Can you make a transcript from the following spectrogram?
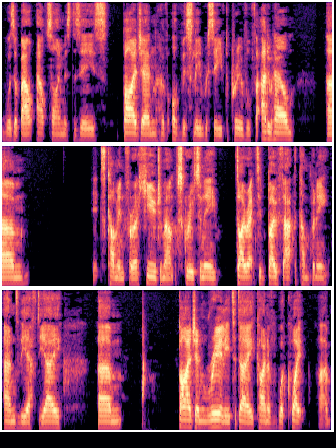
was about Alzheimer's disease. Biogen have obviously received approval for Aduhelm. Um, it's come in for a huge amount of scrutiny, directed both at the company and the FDA. Um, Biogen really today kind of were quite, um,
